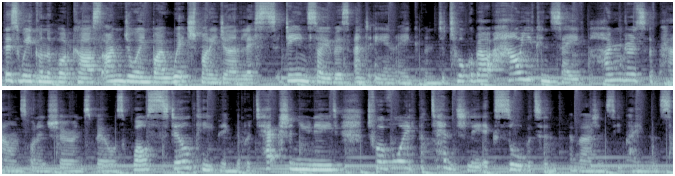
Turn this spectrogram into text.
This week on the podcast, I'm joined by Which Money journalists Dean Sobers and Ian Aikman to talk about how you can save hundreds of pounds on insurance bills while still keeping the protection you need to avoid potentially exorbitant emergency payments.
